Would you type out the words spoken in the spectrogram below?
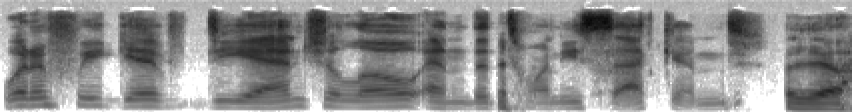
what if we give DeAngelo and the 22nd yeah,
